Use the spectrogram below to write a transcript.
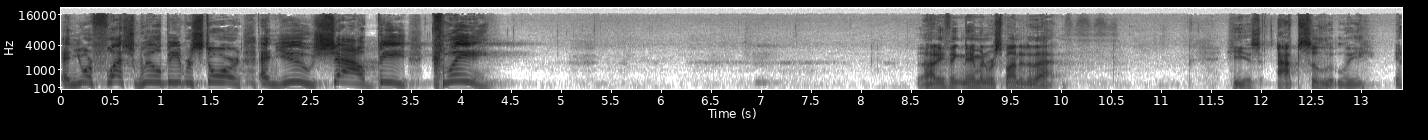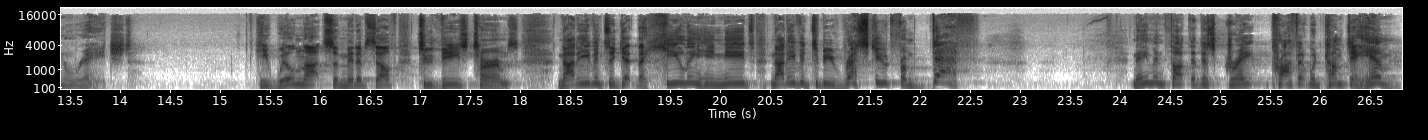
and your flesh will be restored, and you shall be clean. How do you think Naaman responded to that? He is absolutely enraged. He will not submit himself to these terms, not even to get the healing he needs, not even to be rescued from death. Naaman thought that this great prophet would come to him,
